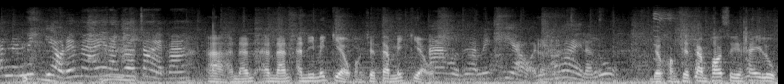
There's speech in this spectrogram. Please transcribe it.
อันนั้นไม่เกี่ยวได้ไหมอันนั้นเราจ่ายปะอ่าอันนั้นอันนั้นอันนี้ไม่เกี่ยวของเชอร์แตมไม่เกี่ยว อ่าของเธอไม่เกี่ยว อันนี้เท่าไหร่ล่ะลูกเดี๋ยวของเชอร์แตมพ่อซื้อให้ลูก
